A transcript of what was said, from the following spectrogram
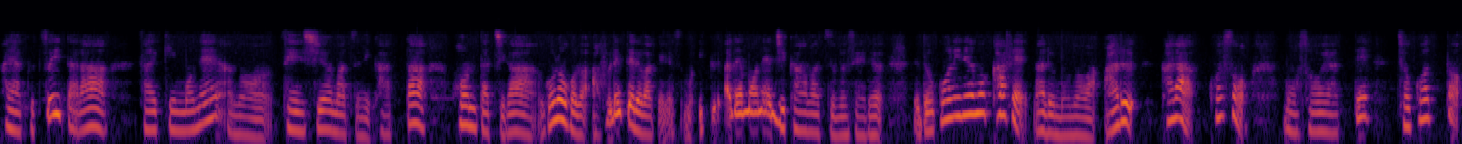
早く着いたら、最近もね、あの、先週末に買った本たちがゴロゴロ溢れてるわけです。もういくらでもね、時間は潰せる。でどこにでもカフェなるものはあるからこそ、もうそうやってちょこっと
